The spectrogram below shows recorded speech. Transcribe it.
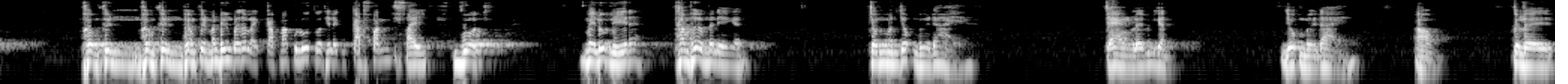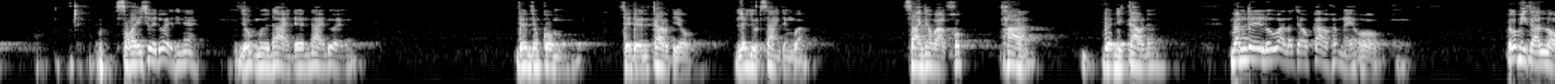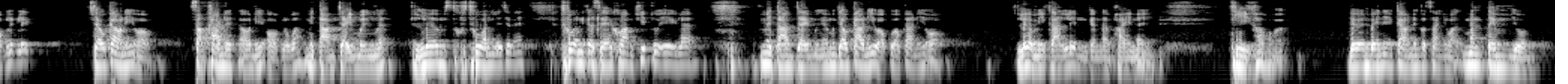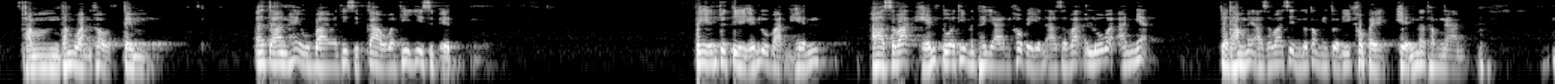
เพิ่มขึ้น เพิ่มขึ้น เพิ่มขึ้นมันดึงไปเท่าไหร่กลับมากูรู้ตัวทีไรกูกัดฟันใส่บวก ไม่ลุกหนีนะทำเพิ่มนั่นเองจนมันยกมือได้ แจ้งเลยเหมือนกัน ยกมือได้อ้าวก็เลย ซอยช่วยด้วยทีนี้ยกมือได้เดินได้ด้วย เดินจงกรมแต่เดินก้าวเดียว แล้วหยุดสร้างจังหวะ สร้างจังหวะครบถ้าเดินอีกก้าวนึงมันก็เลยรู้ว่าเราจะเอาก้าวข้างไหนออก แล้วก็มีการหลอกเล็กๆจะเอาก้าวนี้ออกสับข้างเลยเอานี้ออกแล้ววะไม่ตามใจมึงแล้ว เริ่มทวนเลยใช่ไหมทวนกระแสความคิดตัวเองแล้วไม่ตามใจมึงมึงจะเอาก้าวนี้ออกกูเอาก้าวนี้ออก เริ่มมีการเล่นกันนะภายใน ที่เข้า เดินไปเนี่ยก้าวนึงก็สร้างจังหวะมันเต็มโยมทำทั้งวันเข้าเต็ม อาจารย์ให้อุบายวันที่สิบเก้าวันที่ยี่สิบเอ็ดไปเห็นจุติเห็นอุบัติเห็น อาสวะเห็นตัวที่มันทยานเข้าไปเห็นอาสวะ รู้ว่าอันเนี้ยจะทำให้อาสวะสิ้นก็ต้องมีตัวนี้เข้าไปเห็นและทำงาน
